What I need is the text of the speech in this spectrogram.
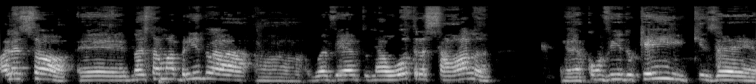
Olha só, é, nós estamos abrindo a, a, o evento na outra sala, é, convido quem quiser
